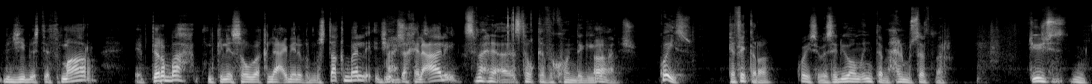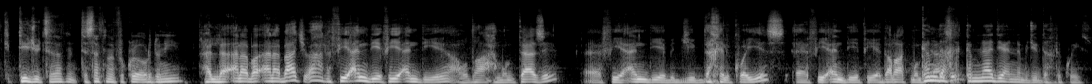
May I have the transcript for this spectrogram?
بتجيب استثمار بتربح ممكن يسوق لاعبين في المستقبل يجيب. دخل عالي. اسمح لي استوقفك هون دقيقة آه. معلش. كويس كفكرة كويسة بس اليوم أنت محل مستثمر. تيجي تيجي تستثمر- في الكرة الأردنية؟ هلأ أنا ب... أنا باجي آه في أندية في أندية أوضاعها ممتازة آه، في أندية بتجيب دخل كويس آه، في أندية في إدارات ممتازه كم دخل كم نادي عندنا بيجيب دخل كويس؟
